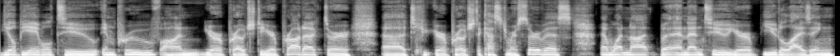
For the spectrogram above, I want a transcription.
you'll be able to improve on your approach to your product or, uh, to your approach to customer service and whatnot. But, and then two, you're utilizing,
